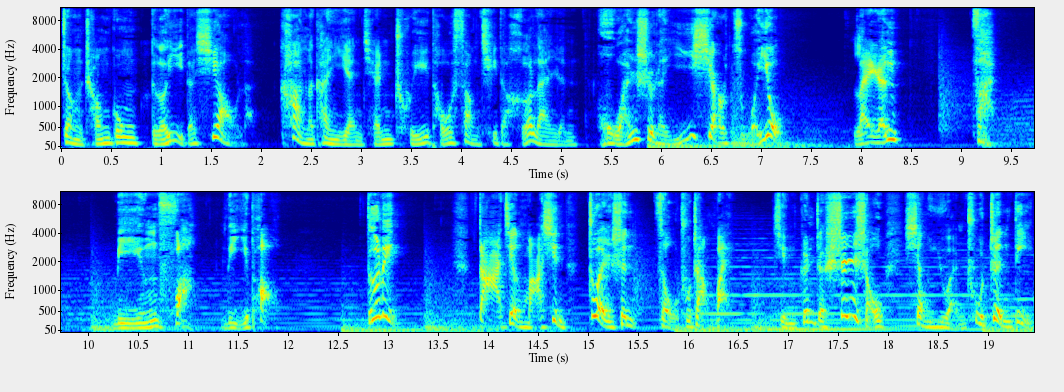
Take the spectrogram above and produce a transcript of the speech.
郑成功得意地笑了，看了看眼前垂头丧气的荷兰人，环视了一下左右。来人，在，鸣放礼炮，得令。大将马信转身走出帐外，紧跟着伸手向远处阵地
